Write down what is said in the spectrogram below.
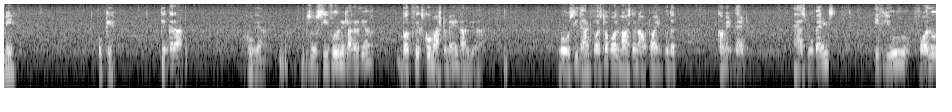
में. ओके। ठीक करा हो गया। सो सी फोर ने क्या कर दिया, बग फिक्स को मास्टर में डाल दिया। वो उसी that first of all master now point to the commit that has two parents if you follow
